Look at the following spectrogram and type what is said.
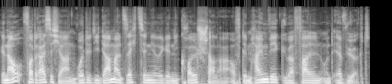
Genau vor 30 Jahren wurde die damals 16-jährige Nicole Schaller auf dem Heimweg überfallen und erwürgt.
